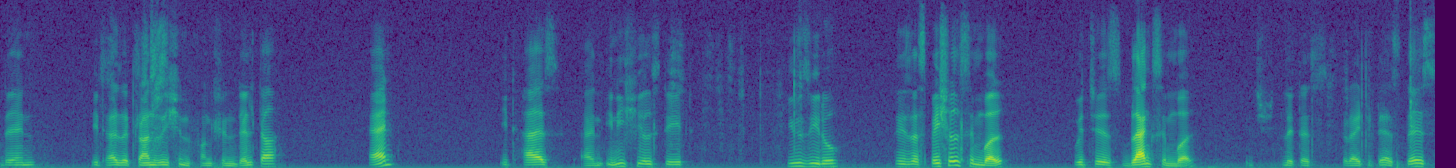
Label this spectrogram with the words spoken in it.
Then it has a transition function delta. And it has an initial state q 0 there is a special symbol which is blank symbol which let us write it as this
